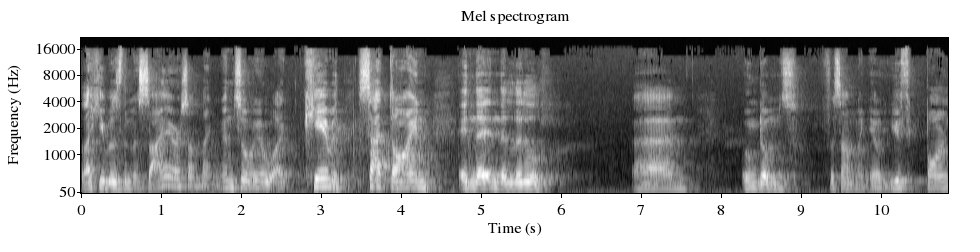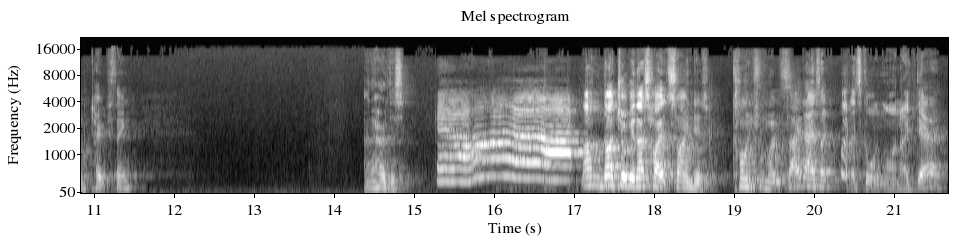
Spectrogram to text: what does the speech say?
like he was the messiah or something and so you know, i came and sat down in the in the little um, ungdoms for something you know youth barn type thing and i heard this I'm not joking, that's how it sounded coming from outside. I was like, what is going on out there?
